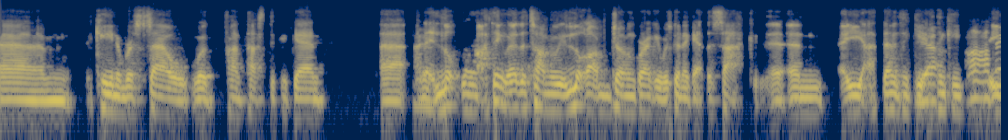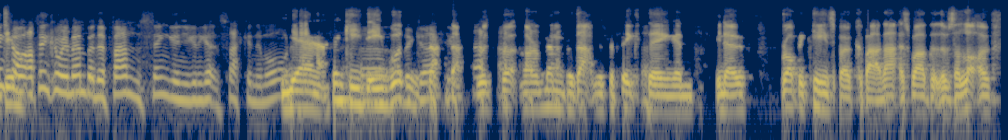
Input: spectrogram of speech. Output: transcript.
um, Keane and Roussel were fantastic again. Uh, and it looked I think at the time, it looked like John Gregory was going to get the sack. And he, I don't think he, I think he, I, I he think did. I, I think I remember the fans singing "You're going to get the sack in the morning." Yeah, I think he, he Uh, wasn't the sacked game. afterwards, but I remember that was the big thing. And, you know, Robbie Keane spoke about that as well, that there was a lot of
